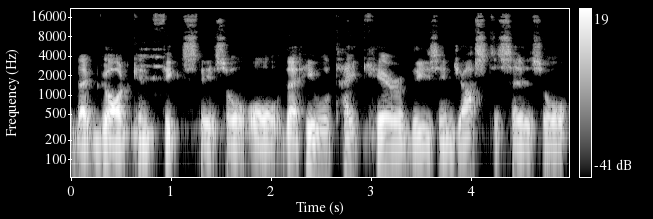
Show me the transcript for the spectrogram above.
that God can fix this or, or that He will take care of these injustices or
